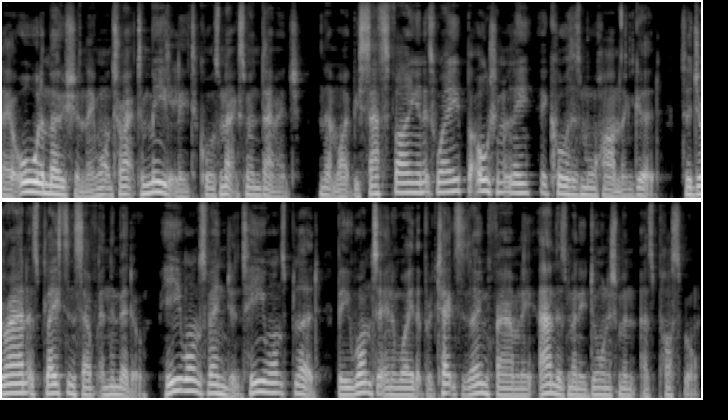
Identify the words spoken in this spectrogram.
They are all emotion, they want to act immediately to cause maximum damage. And that might be satisfying in its way, but ultimately it causes more harm than good. So Doran has placed himself in the middle. He wants vengeance, he wants blood, but he wants it in a way that protects his own family and as many Dornishmen as possible.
